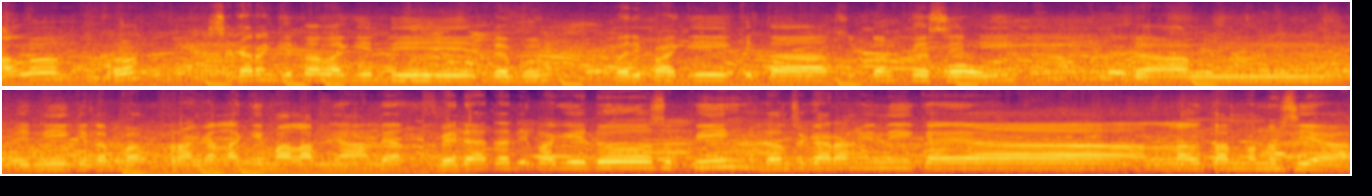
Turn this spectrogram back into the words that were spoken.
Halo bro, sekarang kita lagi di Debun. Tadi pagi kita sudah ke sini dan ini kita berangkat lagi malamnya. Lihat beda tadi pagi itu sepi dan sekarang ini kayak lautan manusia.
